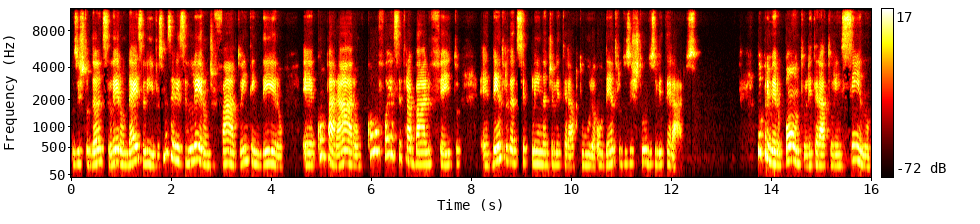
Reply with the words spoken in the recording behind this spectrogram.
os estudantes leram 10 livros, mas eles leram de fato, entenderam, é, compararam, como foi esse trabalho feito é, dentro da disciplina de literatura ou dentro dos estudos literários. No primeiro ponto, literatura e ensino,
